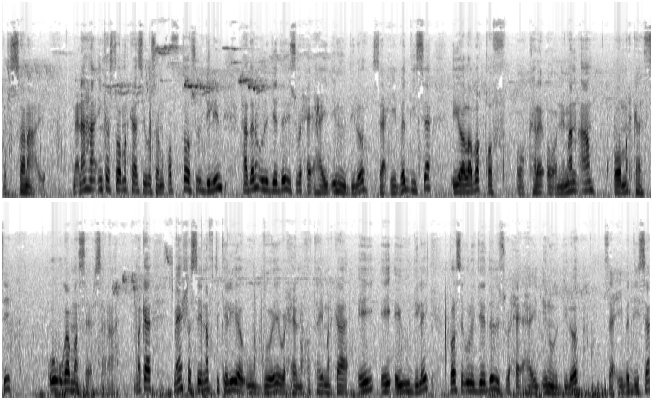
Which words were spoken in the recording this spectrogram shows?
bursanaayo macnaha inkastoo markaasi uusan qof toos u dilin haddana ulajeedadiisu waxay ahayd inuu dilo saaxiibadiisa iyo laba qof oo kale oo niman ah oo markaasi uu uga maseersanaa marka meeshasi nafta keliya uu gooyey waxay noqotay markaa a a ayuu dilay balse ulajeedadiisu waxay ahayd inuu dilo saaxiibadiisa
